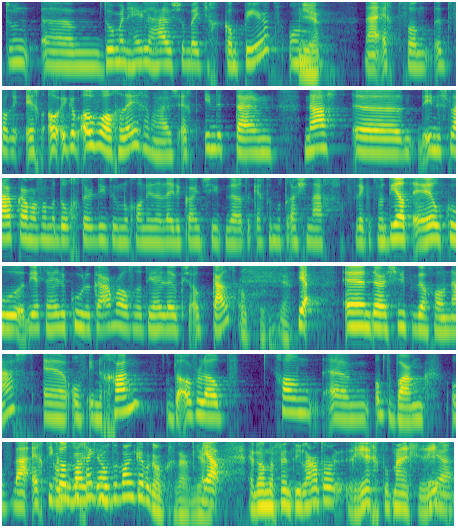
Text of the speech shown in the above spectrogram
toen ehm, door mijn hele huis zo'n beetje gekampeerd. Om, Ja. Nou, echt van, het echt, oh, ik heb overal gelegen in mijn huis. Echt in de tuin, naast, eh, in de slaapkamer van mijn dochter, die toen nog gewoon in een ledekantje sliep. Daar had ik echt een matrasje naast geflikkerd. Want die, had een heel cool, die heeft een hele coole kamer, behalve dat die heel leuk is, ook koud. Ook goed. Ja. En daar sliep ik dan gewoon naast. Eh, of in de gang, op de overloop. Gewoon ehm, op de bank. Of nou, echt, die op, kan zo bank, gek ja, op de bank heb ik ook gedaan, ja. Ja. En dan een ventilator recht op mij gericht. Ja.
